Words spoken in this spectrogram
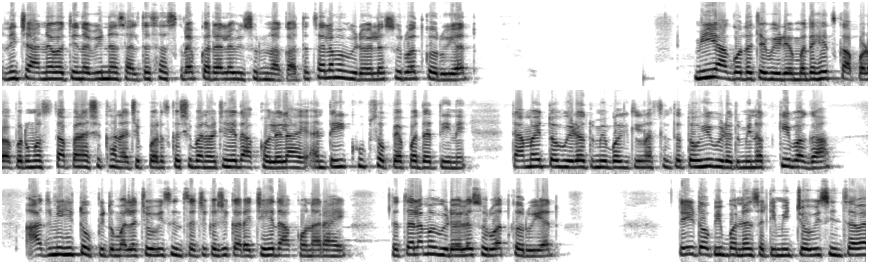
आणि चॅनलवरती नवीन असाल तर सबस्क्राईब करायला विसरू नका. तर चला मग व्हिडिओला सुरुवात करूयात. मी या अगोदरच्या व्हिडिओमध्ये हेच कापड वापरून मस्त आपण अशी खानाची पर्स कशी बनवायची हे दाखवलेलं आहे आणि तेही खूप सोप्या पद्धतीने. त्यामुळे तो व्हिडिओ तुम्ही बघितला नसेल तर तोही व्हिडिओ तुम्ही नक्की बघा. आज मी ही टोपी तुम्हाला चोवीस इंचाची कशी करायची हे दाखवणार आहे. तर चला मग व्हिडिओला सुरुवात करूयात. तर ही टोपी बनवण्यासाठी मी चोवीस इंच व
